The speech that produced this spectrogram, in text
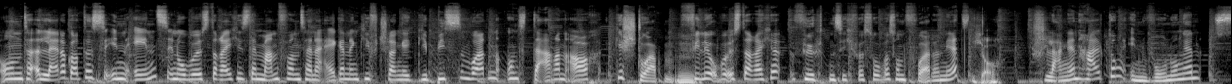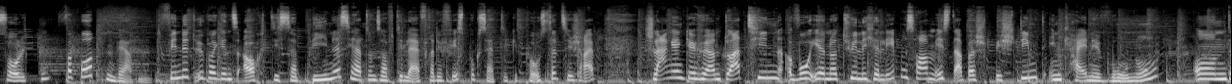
Und leider Gottes in Enns in Oberösterreich ist ein Mann von seiner eigenen Giftschlange gebissen worden und daran auch gestorben. Viele Oberösterreicher fürchten sich vor sowas und fordern jetzt, Ich auch. Schlangenhaltung in Wohnungen sollten verboten werden. Findet übrigens auch die Sabine. Sie hat uns auf die Live-Radio-Facebook-Seite gepostet. Sie schreibt, Schlangen gehören dorthin, wo ihr natürlicher Lebensraum ist, aber bestimmt in keine Wohnung. Und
